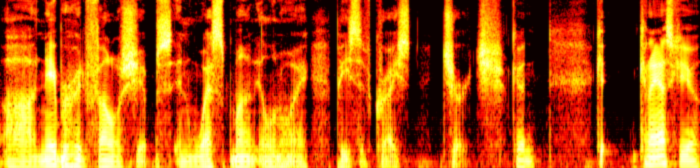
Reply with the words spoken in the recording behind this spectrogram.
uh, neighborhood fellowships in westmont illinois peace of christ church Good. C- Can I ask you?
